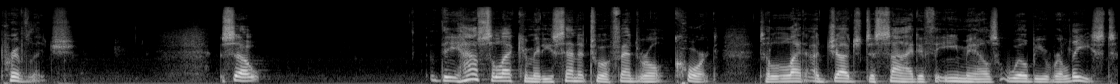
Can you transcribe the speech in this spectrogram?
privilege. So, the House Select Committee sent it to a federal court to let a judge decide if the emails will be released.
